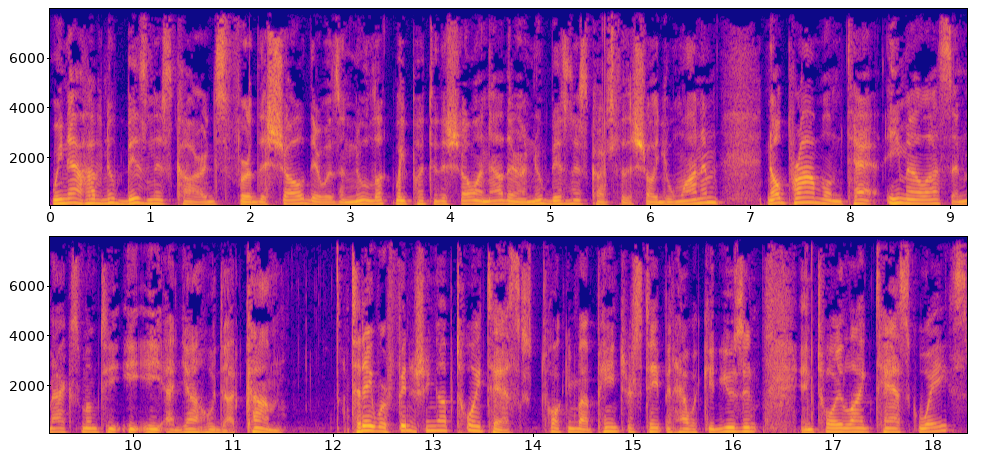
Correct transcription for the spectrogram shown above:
We now have new business cards for the show. There was a new look we put to the show, and now there are new business cards for the show. You want them? No problem. Email us at MaximumTEE at yahoo.com. Today we're finishing up toy tasks, talking about painter's tape and how we could use it in toy-like task ways.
